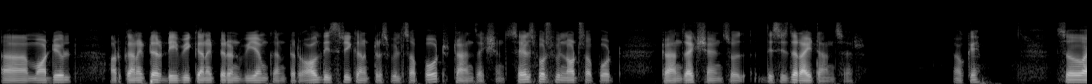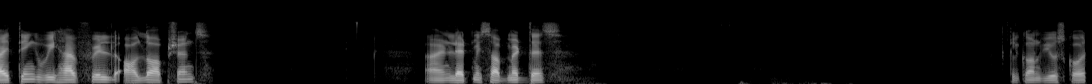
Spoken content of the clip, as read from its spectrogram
uh, module or connector, DB connector and VM connector, all these three connectors will support transactions. Salesforce will not support transactions. So this is the right answer. Okay. So I think we have filled all the options and let me submit this. Click on view score.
